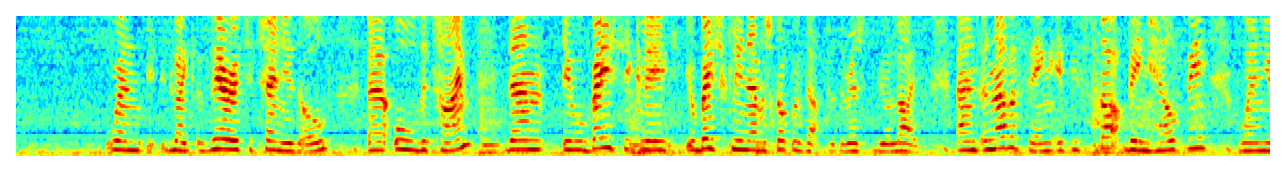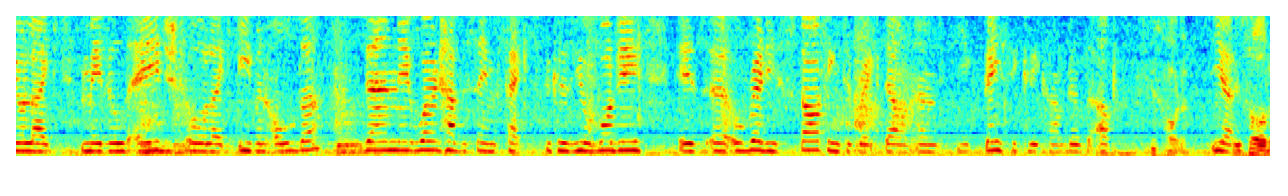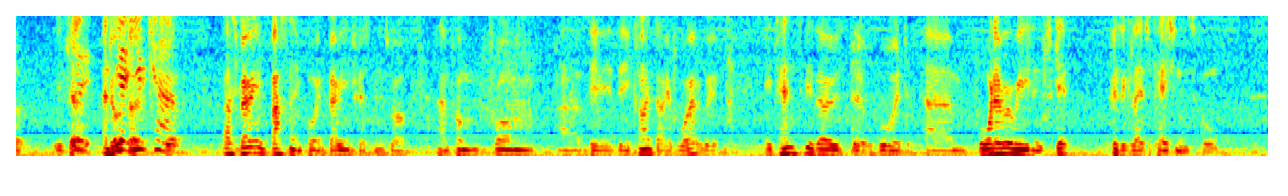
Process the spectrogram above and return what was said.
when like zero to ten years old uh, all the time, then it will basically you'll basically never stop with that for the rest of your life. And another thing, if you start being healthy when you're like middle aged or like even older, then it won't have the same effect because your body is uh, already starting to break down and you basically can't build it up. It's harder. Yeah. It's harder. You So can. And yeah, you can. Yeah. That's a very fascinating point, very interesting as well. And from from uh, the the clients that I've worked with, it tends to be those that would, um, for whatever reason, skip physical education in school,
